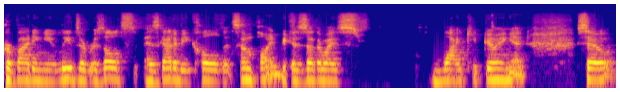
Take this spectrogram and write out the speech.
providing you leads or results has got to be cold at some point because otherwise why keep doing it? So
